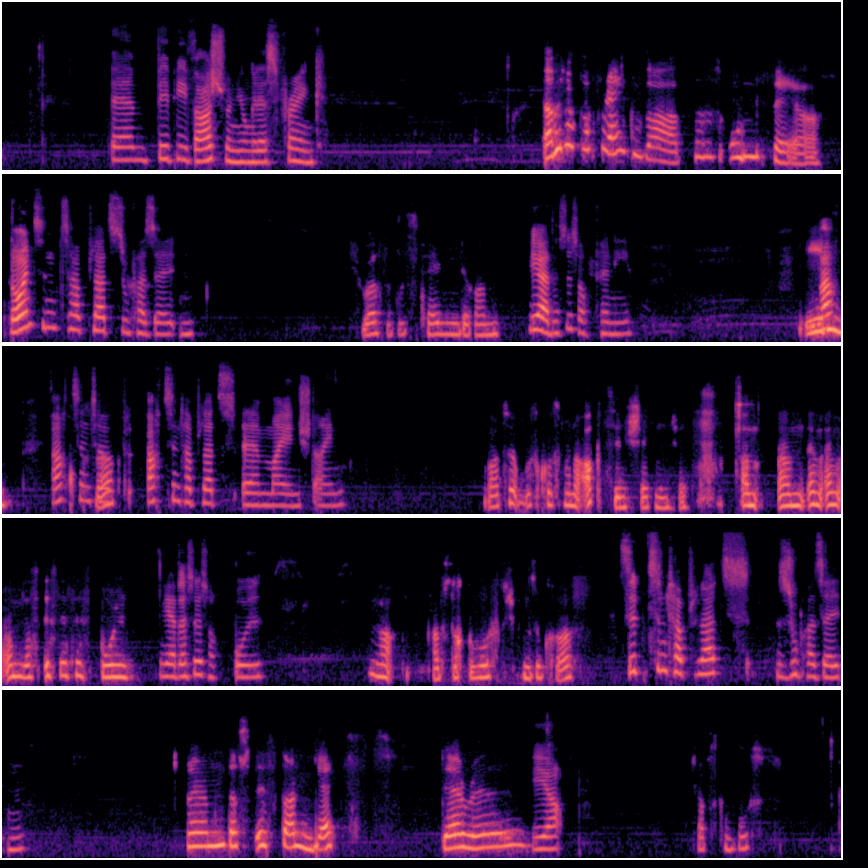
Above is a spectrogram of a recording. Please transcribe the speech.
Ähm, Bibi war schon, Junge, das ist Frank. Aber ich hab doch Frank gesagt. Das ist unfair. 19. Platz super selten. Ich schwör's, das ist Penny dran. Ja, das ist auch Penny. Eben. 18. Sagt. 18. Platz ähm, Meilenstein. Warte, ich muss kurz meine Aktien checken. Ähm, ähm, ähm, ähm, ähm, das ist, das ist Bull. Ja, das ist auch Bull. Ja, hab's doch gewusst. Ich bin so krass. 17. Platz, super selten. Ähm, das ist dann jetzt Daryl. Ja. Ich hab's gewusst.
